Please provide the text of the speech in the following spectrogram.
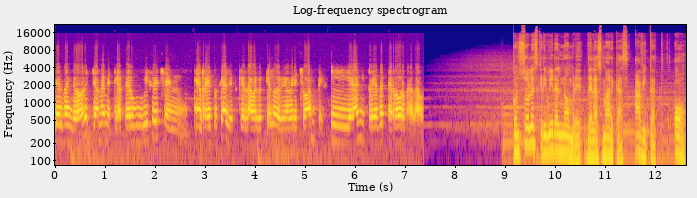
del vendedor, ya me metí a hacer un research en, en redes sociales, que la verdad es que lo debía haber hecho antes. Y eran historias de terror, ¿verdad? Con solo escribir el nombre de las marcas Habitat, O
